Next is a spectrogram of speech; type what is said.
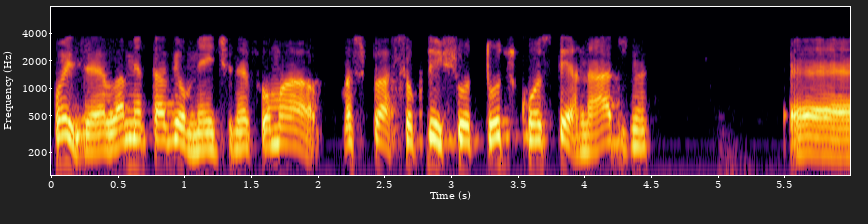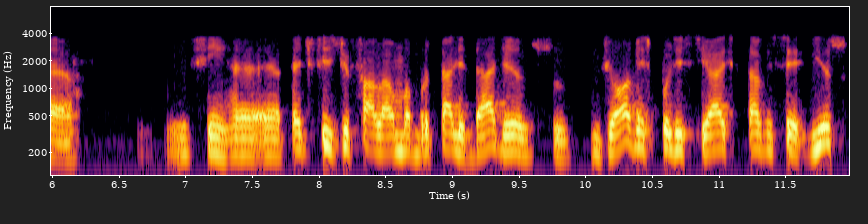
Pois é, lamentavelmente, né? Foi uma, uma situação que deixou todos consternados, né? É, enfim, é, é, até difícil de falar uma brutalidade, os jovens policiais que estavam em serviço,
